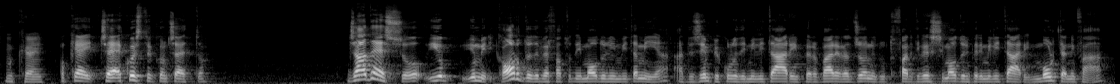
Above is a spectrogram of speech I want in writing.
Ok. ok? Cioè è questo il concetto. Già adesso io, io mi ricordo di aver fatto dei moduli in vita mia, ad esempio quello dei militari, per varie ragioni ho dovuto fare diversi moduli per i militari molti anni fa,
